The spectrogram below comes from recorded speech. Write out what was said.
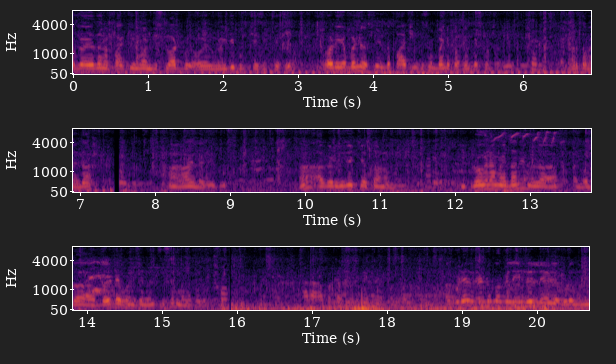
ఒక ఏదైనా పార్కింగ్ వన్ స్లాట్ ఇది బుక్ చేసి ఇచ్చేసి వాడు ఏ బండి వస్తే ఇంత పార్కింగ్ తీసుకుని బండి పక్కన పెట్టుకుంటారు. అర్థమైందా? రాయలేదు ఇది. అక్కడ విజిట్ చేస్తా ఉన్నాం మనం ఈ ప్రోగ్రామ్ అయితేనే మళ్ళీ ఒక బర్త్డే ఫంక్షన్ చూసాం మళ్ళీ కూడా అప్పుడే రెండు పక్కల ఇల్లు లేవు ఇప్పుడు మనం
